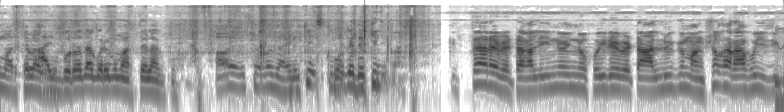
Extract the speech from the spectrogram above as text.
মারতে লাগবো। বড় দাগরে মারতে লাগবো। চলো যাই। দেখি স্কুলে দেখি নিবা কিতা রে বেটা খালি ইনো ইনো কই রে বেটা আলু গু মাংস খারাপ যাব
